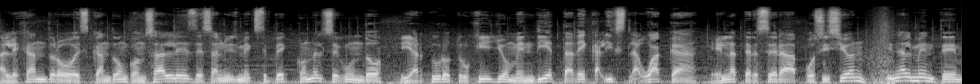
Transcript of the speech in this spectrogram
Alejandro Escandón González de San Luis Mixtepec con el segundo y Arturo Trujillo Mendieta de Calixtlahuaca en la tercera posición. Finalmente,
